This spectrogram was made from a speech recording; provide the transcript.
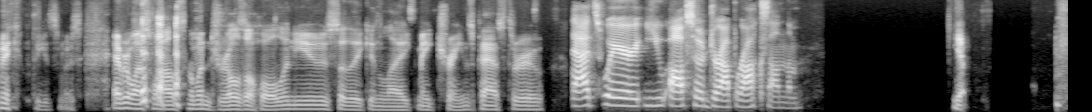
make them think it's moose. Every once in a while, someone drills a hole in you so they can like make trains pass through. That's where you also drop rocks on them. Yep.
